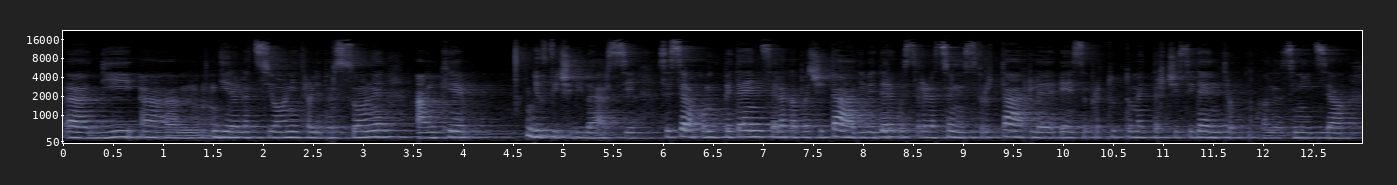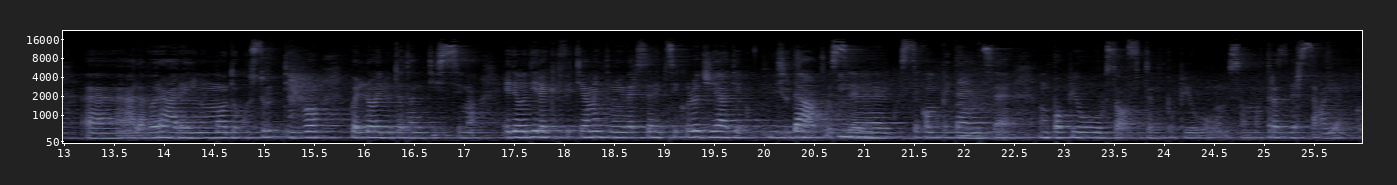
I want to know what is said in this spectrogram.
eh, di, ehm, di relazioni tra le persone anche di uffici diversi, se si ha la competenza e la capacità di vedere queste relazioni, sfruttarle e soprattutto mettercisi dentro quando si inizia eh, a lavorare in un modo costruttivo, quello aiuta tantissimo. E devo dire che effettivamente l'Università di Psicologia ti, ti dà queste, mm-hmm. queste, competenze un po' più soft, un po' più insomma, trasversali. Ecco.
